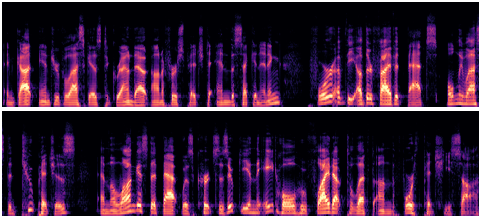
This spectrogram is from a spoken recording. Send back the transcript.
and got Andrew Velazquez to ground out on a first pitch to end the second inning. Four of the other five at bats only lasted two pitches, and the longest at bat was Kurt Suzuki in the eight hole, who flied out to left on the fourth pitch he saw.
